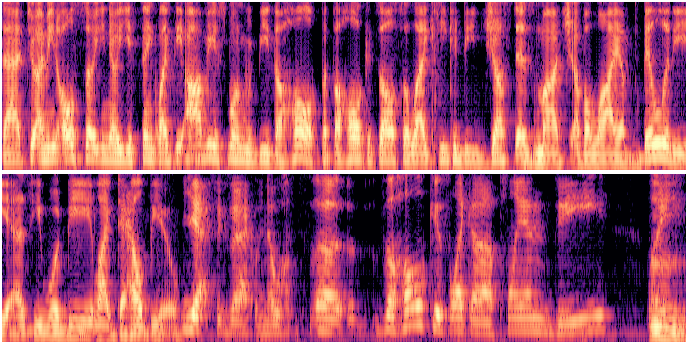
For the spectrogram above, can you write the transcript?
That too. I mean, also, you know, you think like the obvious one would be the Hulk, but the Hulk, it's also like he could be just as much of a liability as he would be like to help you. Yes, exactly. No, uh, the Hulk is like a Plan D, like Hmm.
